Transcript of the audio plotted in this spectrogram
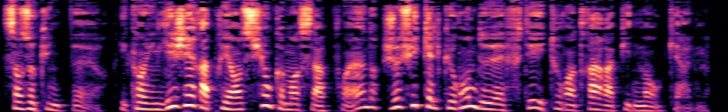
sans aucune peur. Et quand une légère appréhension commença à poindre, je fis quelques rondes de FT et tout rentra rapidement au calme.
